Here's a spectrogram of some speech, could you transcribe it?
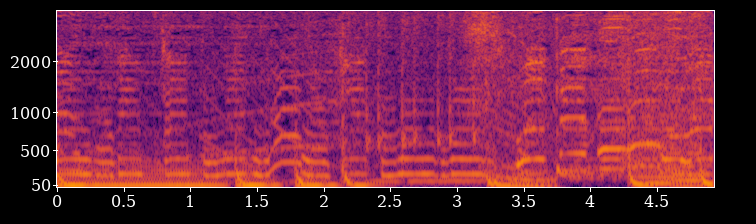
なんでだって勝手なのよ勝手にまた自由になる。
